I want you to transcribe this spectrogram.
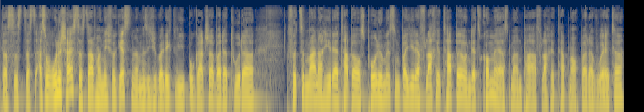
das ist das. Also ohne Scheiß, das darf man nicht vergessen, wenn man sich überlegt, wie Pogacar bei der Tour da 14 Mal nach jeder Etappe aufs Podium ist und bei jeder Flachetappe und jetzt kommen ja erstmal ein paar Flachetappen auch bei der Vuelta.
